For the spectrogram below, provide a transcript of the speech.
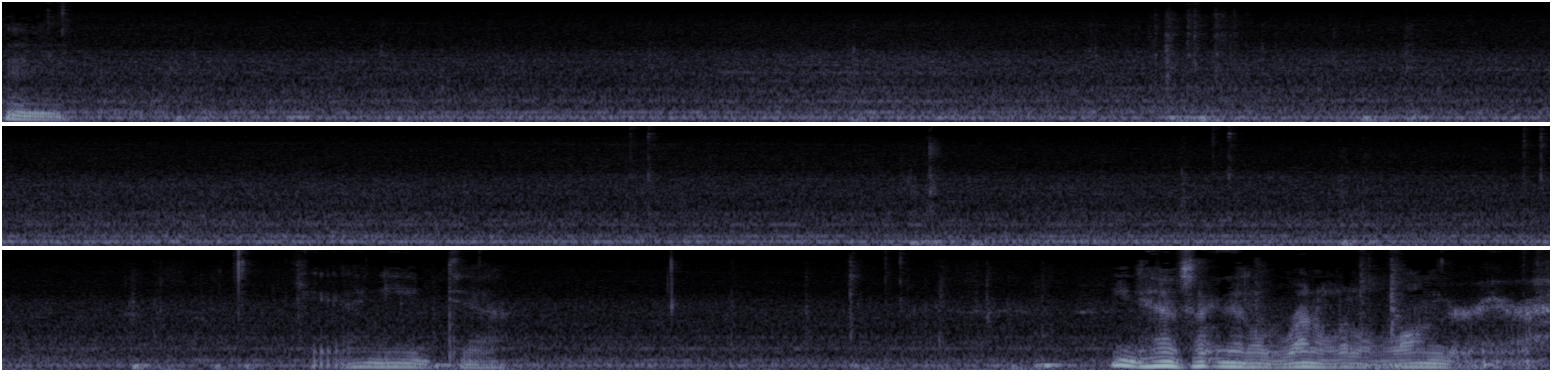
Hmm. Okay, I need to need to have something that'll run a little longer here.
